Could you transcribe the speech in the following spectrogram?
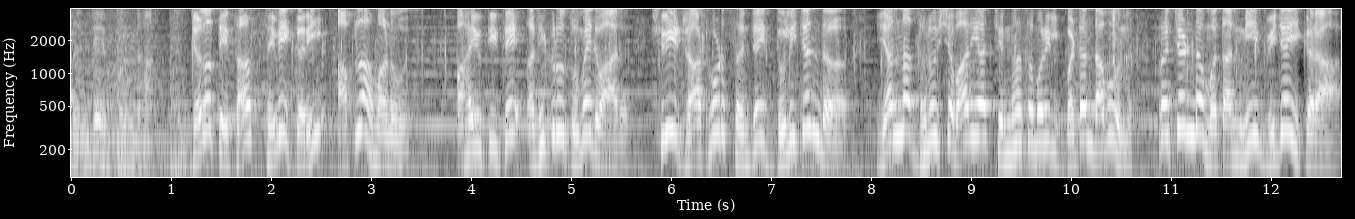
संजय भाऊंना. जनतेचा सेवेकरी आपला माणूस. महायुतीचे अधिकृत उमेदवार श्री राठोड संजय दुलीचंद यांना धनुष्यबाण या चिन्हासमोरील बटन दाबून प्रचंड मतांनी विजयी करा.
